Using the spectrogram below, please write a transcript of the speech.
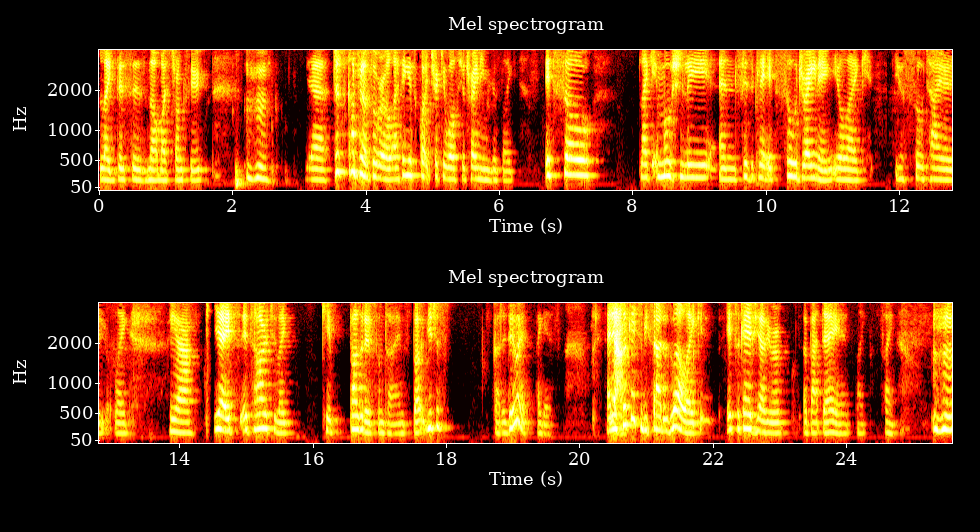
like this is not my strong suit mm-hmm. yeah just confidence overall i think it's quite tricky whilst you're training because like it's so like emotionally and physically it's so draining you're like you're so tired you're like yeah yeah it's it's hard to like keep positive sometimes but you just got to do it i guess and yeah. it's okay to be sad as well like it's okay if you have your a bad day like it's fine mm-hmm.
